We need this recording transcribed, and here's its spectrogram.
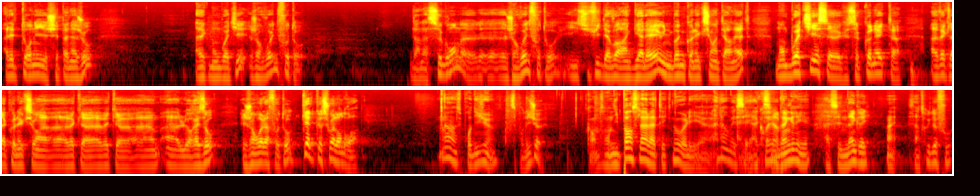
à l'Aide Tourny chez Panajo, avec mon boîtier, j'envoie une photo. Dans la seconde, euh, j'envoie une photo. Il suffit d'avoir un galet, une bonne connexion Internet. Mon boîtier se, se connecte avec la connexion, avec, la- avec euh, un- un- le réseau, et j'envoie la photo, quel que soit l'endroit. Ah, c'est prodigieux. C'est jeux. quand on y pense là, la techno, elle est. Ah non, mais c'est est- incroyable. C'est une dinguerie. Ah, c'est une dinguerie. Ouais. C'est un truc de fou.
